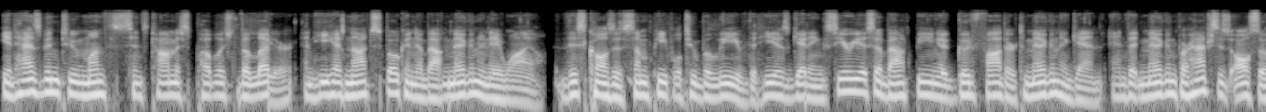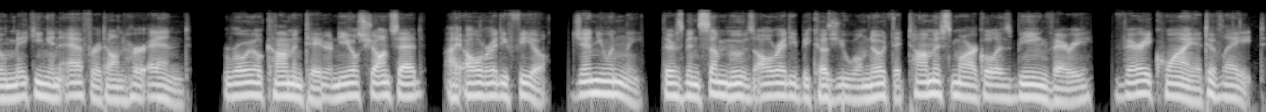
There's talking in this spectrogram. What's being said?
It has been two months since Thomas published the letter and he has not spoken about Meghan in a while. This causes some people to believe that he is getting serious about being a good father to Meghan again and that Meghan perhaps is also making an effort on her end. Royal commentator Neil Sean said, I already feel, genuinely, there's been some moves already because you will note that Thomas Markle is being very, very quiet of late.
